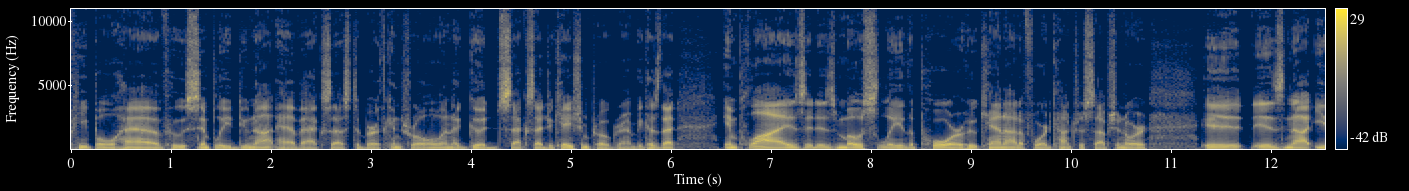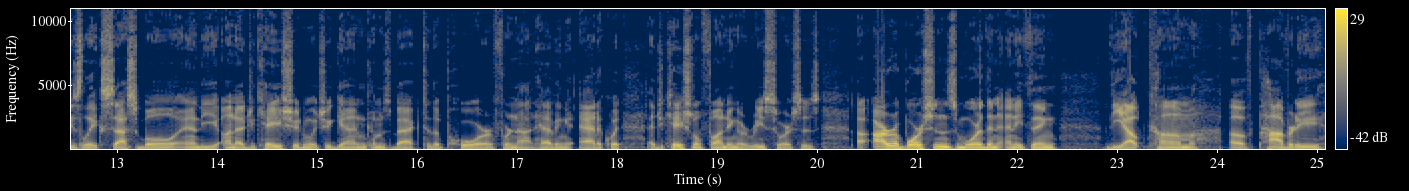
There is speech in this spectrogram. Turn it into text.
people have who simply do not have access to birth control and a good sex education program because that implies it is mostly the poor who cannot afford contraception or it is not easily accessible, and the uneducation, which again comes back to the poor for not having adequate educational funding or resources. Uh, are abortions more than anything the outcome of poverty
